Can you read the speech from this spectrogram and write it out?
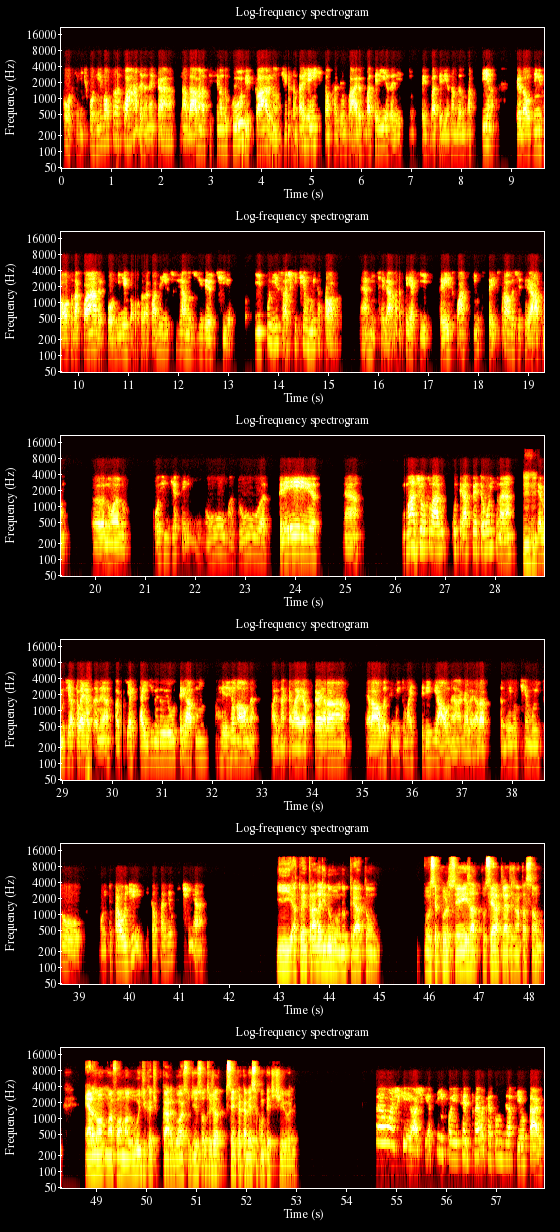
Pô, que a gente corria em volta da quadra, né, cara? Nadava na piscina do clube, claro, não tinha tanta gente, então faziam várias baterias ali, cinco, seis baterias andando na piscina pedalzinho em volta da quadra, corria em volta da quadra, e isso já nos divertia. E por isso acho que tinha muita prova. Né? A gente chegava a ter aqui três, quatro, cinco, seis provas de triatlon uh, no ano. Hoje em dia tem uma, duas, três, né? Mas, de outro lado, o triatlo cresceu muito, né? Uhum. Em termos de atleta, né? Só que aí diminuiu o triatlo regional, né? Mas naquela época era, era algo assim muito mais trivial, né? A galera também não tinha muito muito para onde ir, então fazia o que tinha? E a tua entrada ali no, no triatlon, você por ser, ex, por ser atleta de natação, era de uma, uma, forma lúdica, tipo, cara, gosto disso, ou tu já sempre a cabeça competitiva ali? Não, acho que, eu acho que assim, foi sempre uma questão de desafio, sabe?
